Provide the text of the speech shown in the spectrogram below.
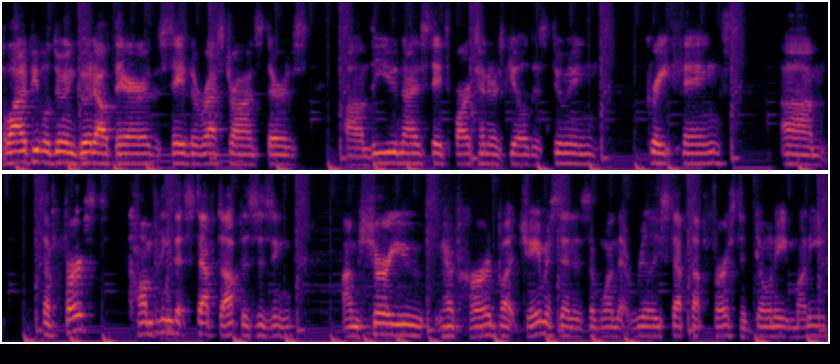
a lot of people doing good out there to save the restaurants. There's Um, the United States Bartenders Guild is doing great things. Um, the first company that stepped up, this is in, I'm sure you have heard, but Jameson is the one that really stepped up first to donate money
